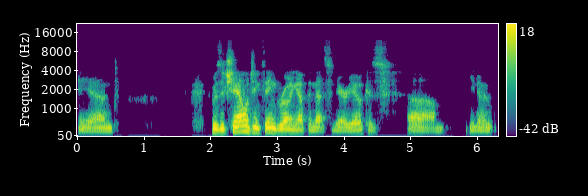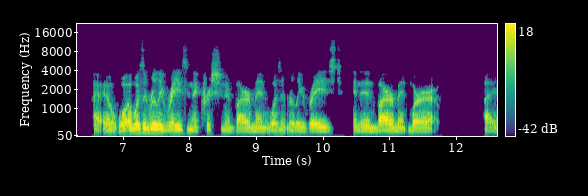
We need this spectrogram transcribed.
And it was a challenging thing growing up in that scenario because, um, you know, I, I wasn't really raised in a Christian environment, wasn't really raised in an environment where I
